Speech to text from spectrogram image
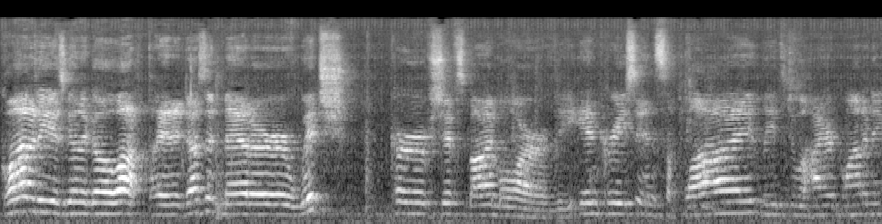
Quantity is going to go up, and it doesn't matter which curve shifts by more. The increase in supply leads to a higher quantity,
